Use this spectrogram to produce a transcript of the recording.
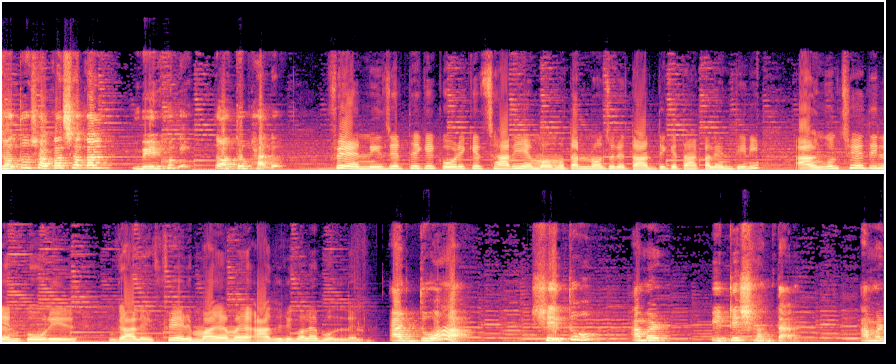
যত সকাল সকাল বের হবি তত ভালো। ফের নিজের থেকে কৌরিকে ছাড়িয়ে মমতার নজরে তার দিকে তাকালেন তিনি। আঙ্গুল ছুঁয়ে দিলেন কৌরির গালে। ফের মায়া মায়া আদুরি গলায় বললেন আর দোয়া? সে তো আমার পেটের সন্তান আমার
